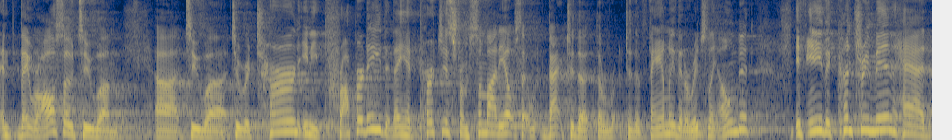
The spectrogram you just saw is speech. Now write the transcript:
and they were also to. Um, uh, to, uh, to return any property that they had purchased from somebody else that back to the, the, to the family that originally owned it. If any of the countrymen had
